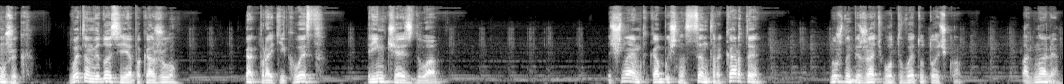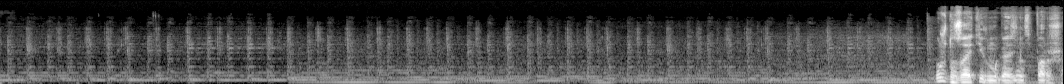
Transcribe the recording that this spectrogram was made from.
мужик! В этом видосе я покажу, как пройти квест Трим часть 2. Начинаем, как обычно, с центра карты. Нужно бежать вот в эту точку. Погнали! Нужно зайти в магазин спаржа.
